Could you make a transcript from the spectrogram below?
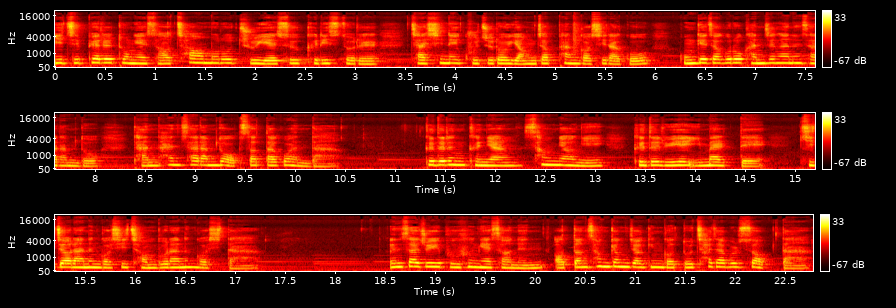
이 집회를 통해서 처음으로 주 예수 그리스도를 자신의 구주로 영접한 것이라고 공개적으로 간증하는 사람도 단 한 사람도 없었다고 한다. 그들은 그냥 성령이 그들 위에 임할 때 기절하는 것이 전부라는 것이다. 은사주의 부흥에서는 어떤 성경적인 것도 찾아볼 수 없다.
